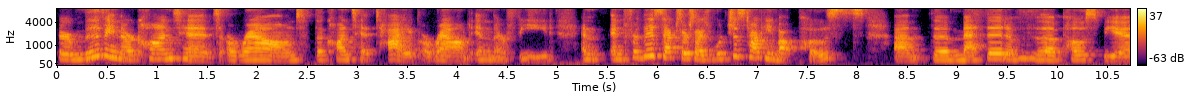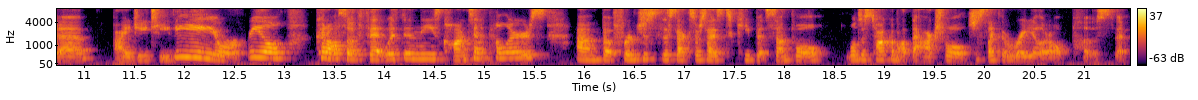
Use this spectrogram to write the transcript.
they're moving their content around the content type around in their feed. And and for this exercise, we're just talking about posts. Um, the method of the post, be it a IGTV or reel, could also fit within these content pillars. Um, but for just this exercise to keep it simple, we'll just talk about the actual, just like the regular old posts that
